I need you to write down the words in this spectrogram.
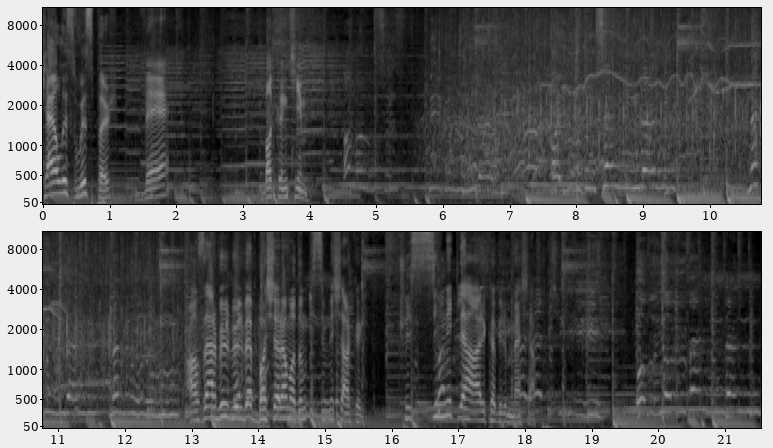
Careless Whisper ve bakın kim. Amansız bir günde ayrıldım senden Ne günden memnunum Azer Bülbül ve Başaramadım isimli şarkı. Kesinlikle harika bir mashup. Oluyor benden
